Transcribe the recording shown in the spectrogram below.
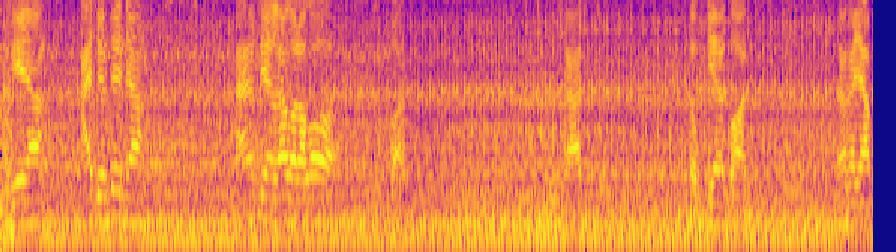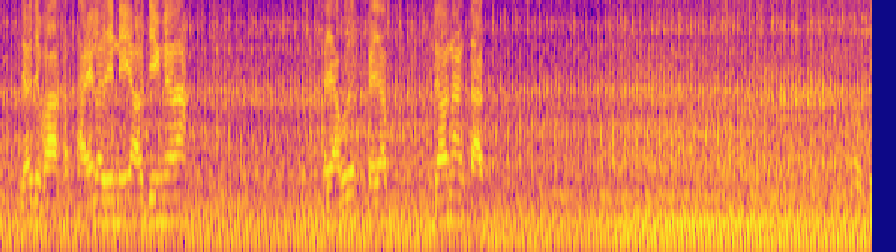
โอเคยังหายตื่นเต้นยังหายตื่นเต้นแล้วก็เราก็ก่อนการตบเกียร์ก่อน แล้วขยับเดี๋ยวจะพาคัดไถแล้วทีนี้เอาจริงนะนะขยับรถขยับเดี๋ยวนั่งตัดโอเค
